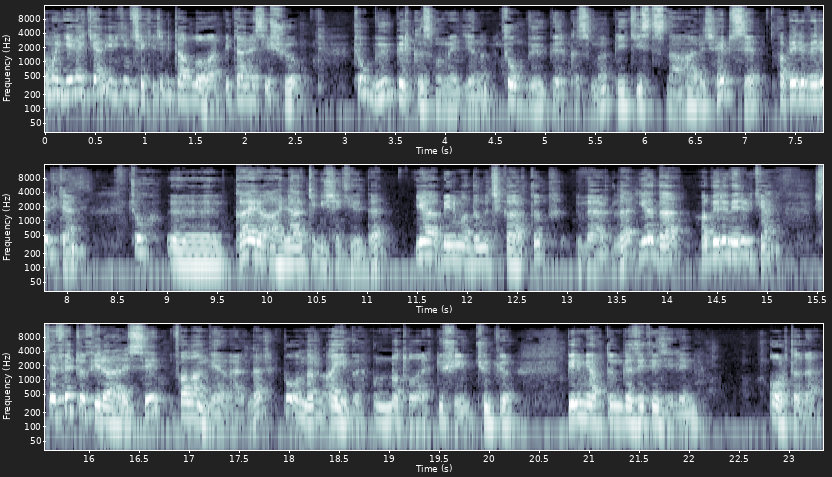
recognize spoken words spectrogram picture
Ama gelirken ilginç çekici bir tablo var. Bir tanesi şu. Çok büyük bir kısmı medyanın, çok büyük bir kısmı, bir iki istisna hariç hepsi haberi verirken çok e, gayri ahlaki bir şekilde ya benim adımı çıkartıp verdiler ya da haberi verirken işte FETÖ firarisi falan diye verdiler. Bu onların ayıbı. Bunu not olarak düşeyim. Çünkü benim yaptığım gazeteciliğin ortada.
